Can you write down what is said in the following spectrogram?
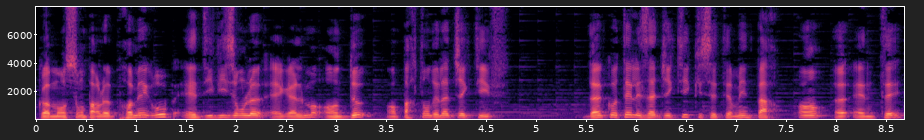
Commençons par le premier groupe et divisons-le également en deux en partant de l'adjectif. D'un côté les adjectifs qui se terminent par en, E-N-T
